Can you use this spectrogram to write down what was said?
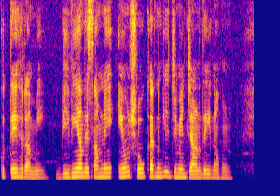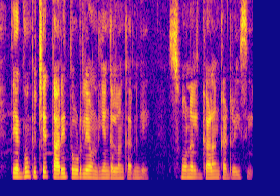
ਕੁੱਤੇ ਹਰਾਮੀ ਬੀਵੀਆਂ ਦੇ ਸਾਹਮਣੇ ਇਉਂ ਸ਼ੋਅ ਕਰਨਗੇ ਜਿਵੇਂ ਜਾਣਦੇ ਹੀ ਨਾ ਹੋਣ ਤੇ ਅੱਗੋਂ ਪਿੱਛੇ ਤਾਰੇ ਤੋੜ ਲਿਆਉਣ ਦੀਆਂ ਗੱਲਾਂ ਕਰਨਗੇ। ਸੋਨਲ ਗਾਲਾਂ ਕੱਢ ਰਹੀ ਸੀ।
